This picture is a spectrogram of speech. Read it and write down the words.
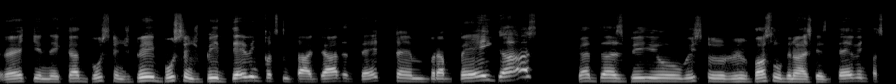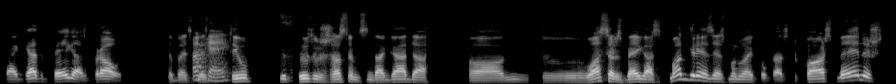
Rēķini, kad busiņš bija. Busiņš bija 19. gada decembra beigās, kad es biju visur pasludinājis, ka es 19. gada beigās braucu. Tāpēc, ka Ok. okay. 2018. gadā uh, vasaras beigās esmu atgriezies, man vajag kaut kāds pāris mēnešus,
